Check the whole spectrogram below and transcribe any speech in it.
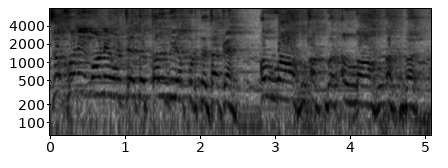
যখনই মনে ওঠে তো তালবিয়া করতে থাকেন। আল্লাহু আকবর, আল্লাহু আকবার।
